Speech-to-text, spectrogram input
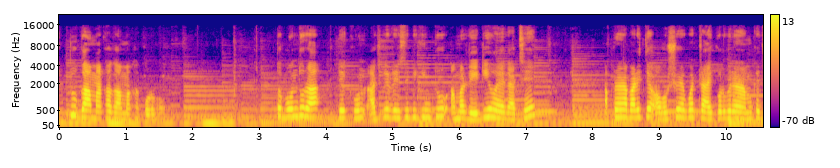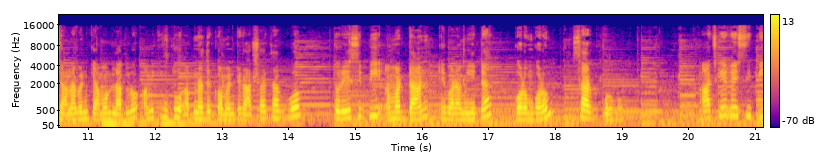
একটু গা মাখা গা মাখা করব। তো বন্ধুরা, দেখুন, আজকের রেসিপি কিন্তু আমার রেডি হয়ে গেছে। আপনারা বাড়িতে অবশ্যই একবার ট্রাই করবেন আর আমাকে জানাবেন কেমন লাগল। আমি কিন্তু আপনাদের কমেন্টের আশায় থাকব। তো রেসিপি আমার ডান এবার আমি এটা গরম গরম সার্ভ করব। আজকের রেসিপি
